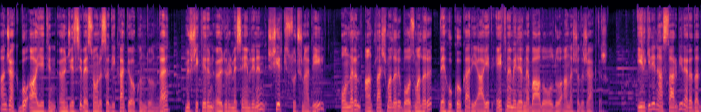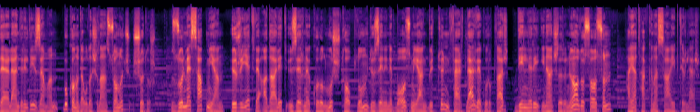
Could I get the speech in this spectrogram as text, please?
Ancak bu ayetin öncesi ve sonrası dikkatle okunduğunda, müşriklerin öldürülmesi emrinin şirk suçuna değil, onların antlaşmaları bozmaları ve hukuka riayet etmemelerine bağlı olduğu anlaşılacaktır. İlgili naslar bir arada değerlendirildiği zaman bu konuda ulaşılan sonuç şudur zulme sapmayan, hürriyet ve adalet üzerine kurulmuş toplum düzenini bozmayan bütün fertler ve gruplar, dinleri, inançları ne olursa olsun hayat hakkına sahiptirler.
